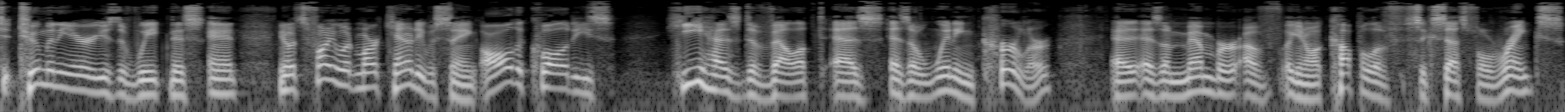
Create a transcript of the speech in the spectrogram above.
T- too many areas of weakness, and you know it's funny what Marc Kennedy was saying. All the qualities he has developed as as a winning curler, as, as a member of you know a couple of successful rinks.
